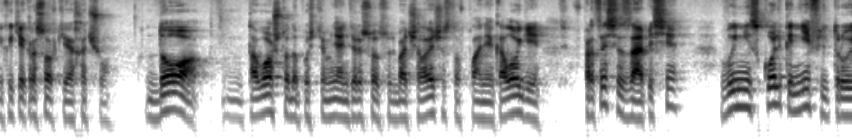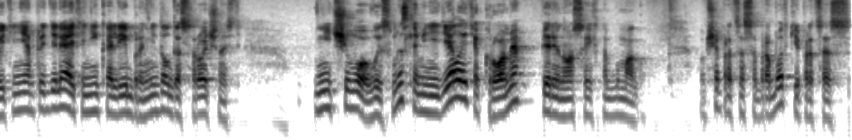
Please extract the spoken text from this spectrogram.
и какие кроссовки я хочу, до того, что, допустим, меня интересует судьба человечества в плане экологии. В процессе записи вы нисколько не фильтруете, не определяете ни калибр, ни долгосрочность. Ничего вы с мыслями не делаете, кроме переноса их на бумагу. Вообще процесс обработки и процесс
